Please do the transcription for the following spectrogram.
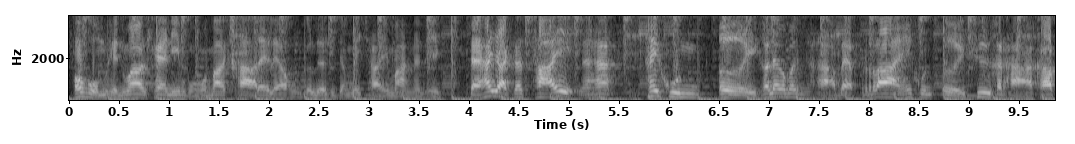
เพราะผมเห็นว่าแค่นี้ผมสามารถฆ่าได้แล้ว ผมก็เลือกที่จะไม่ใช้มันนั่นเอง แต่ถ้าอยากจะใช้นะฮะให้คุณเอ่ยเขาเรียกว่าเป็นคาถาแบบร่าย ให้คุณเอ่ยชื่อคาถาครับ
